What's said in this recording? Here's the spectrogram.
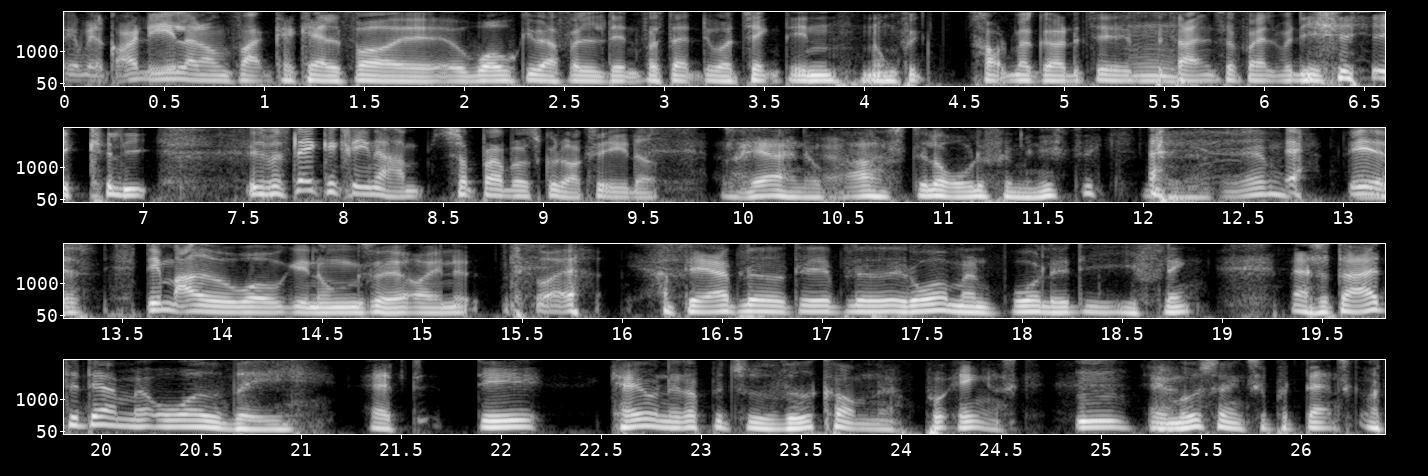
jeg vil godt i et eller andet omfang kan kalde for øh, woke, i hvert fald den forstand, det var tænkt, inden nogen fik travlt med at gøre det til mm. Betegnelse for alt, hvad de ikke kan lide. Hvis man slet ikke kan grine af ham, så bør man sgu nok se indad. Altså her er han jo bare stille og rolig feminist, ikke? Ja, Ja, det er, det er meget woke i nogens øh, øjne, tror jeg. Ja, det er blevet, det er blevet et ord, man bruger lidt i, i flæng. Men altså, der er det der med ordet they, at det kan jo netop betyde vedkommende på engelsk, Mm. ja. i modsætning til på dansk, og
